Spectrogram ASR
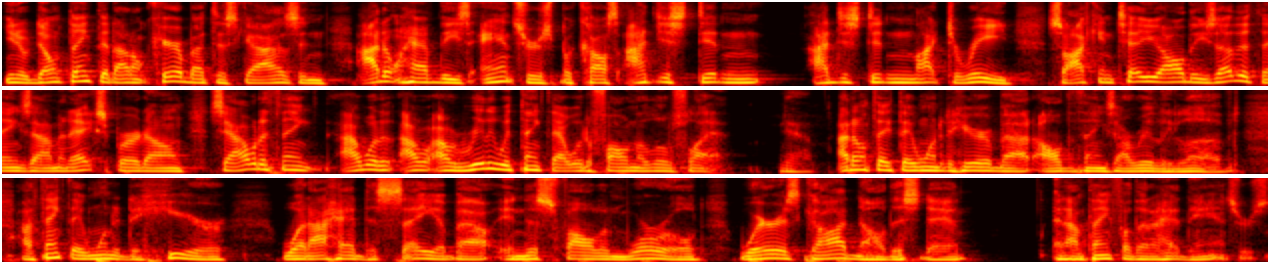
you know, don't think that I don't care about this, guys. And I don't have these answers because I just didn't I just didn't like to read. So I can tell you all these other things I'm an expert on. See, I would have think I would I, I really would think that would have fallen a little flat. Yeah. I don't think they wanted to hear about all the things I really loved. I think they wanted to hear what I had to say about in this fallen world, where is God in all this, Dad? And I'm thankful that I had the answers.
